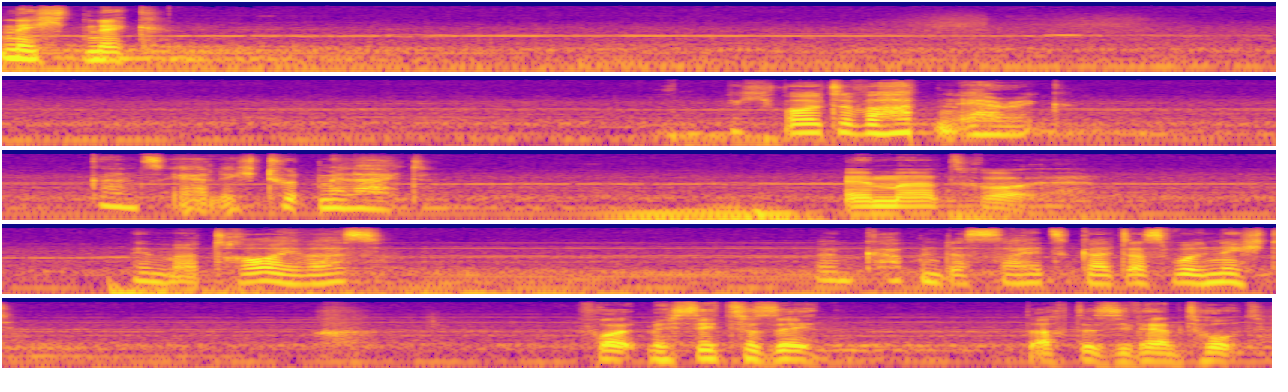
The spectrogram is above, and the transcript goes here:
Nicht Nick. Ich wollte warten, Eric. Ganz ehrlich, tut mir leid. Immer treu. Immer treu, was? Beim Kappen des Seils galt das wohl nicht. Freut mich, Sie zu sehen. Dachte, Sie wären tot.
